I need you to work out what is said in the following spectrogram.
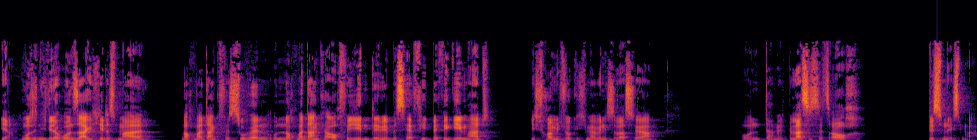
Ja, muss ich nicht wiederholen, sage ich jedes Mal. Nochmal danke fürs Zuhören und nochmal danke auch für jeden, der mir bisher Feedback gegeben hat. Ich freue mich wirklich immer, wenn ich sowas höre. Und damit belasse ich es jetzt auch. Bis zum nächsten Mal.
